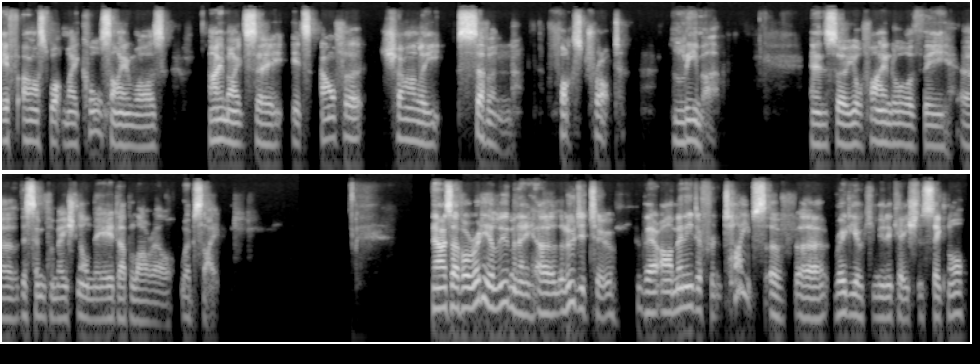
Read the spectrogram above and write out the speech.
if asked what my call sign was, I might say it's Alpha Charlie 7, Foxtrot Lima. And so you'll find all of the uh, this information on the ARRL website. Now, as I've already uh, alluded to, there are many different types of uh, radio communication signal.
